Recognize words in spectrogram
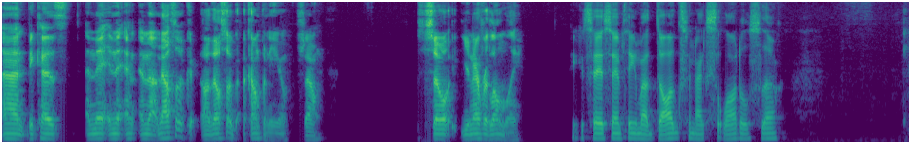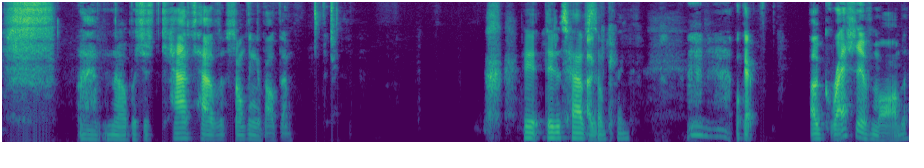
And because and they and and, and they also uh, they also accompany you, so so you're never lonely. You could say the same thing about dogs and axolotls, though. No, but just cats have something about them. They, they just have Okay. something. okay, aggressive mob.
